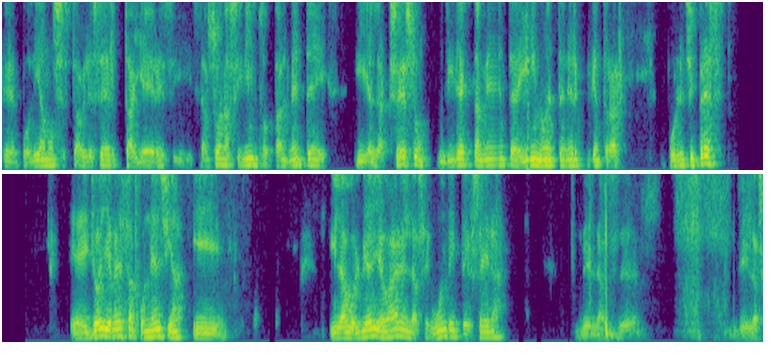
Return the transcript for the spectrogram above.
eh, podíamos establecer talleres y la zona civil totalmente y el acceso directamente ahí, no tener que entrar por el ciprés. Eh, yo llevé esa ponencia y, y la volví a llevar en la segunda y tercera de las, eh, de las,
